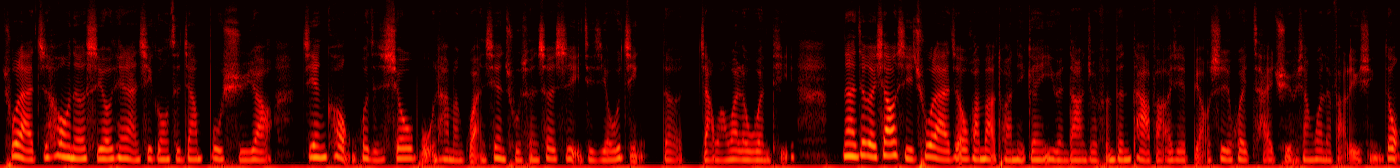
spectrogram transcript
出来之后呢，石油天然气公司将不需要监控或者是修补他们管线储存设施以及油井的甲烷外漏问题。那这个消息出来之后，环保团体跟议员当然就纷纷挞伐，而且表示会采取相关的法律行动。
